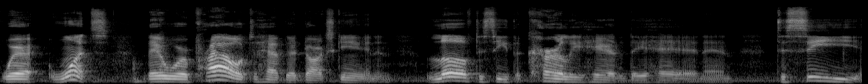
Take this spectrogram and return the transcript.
Where once they were proud to have their dark skin and loved to see the curly hair that they had and to see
